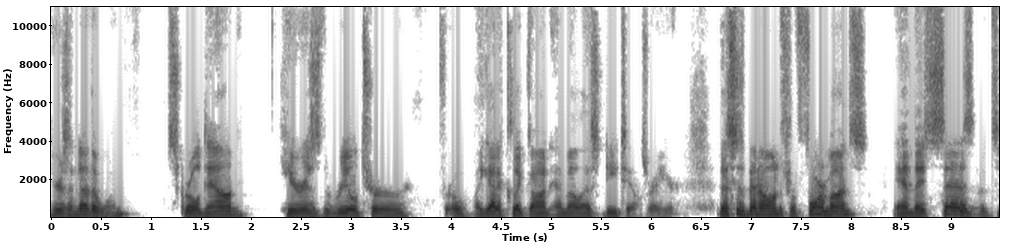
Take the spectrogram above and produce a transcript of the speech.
Here's another one. Scroll down. Here is the realtor. For, oh, I got to click on MLS details right here. This has been owned for four months and it says it's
